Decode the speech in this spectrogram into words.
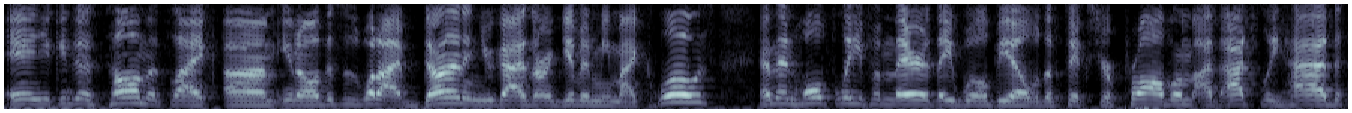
And you can just tell them it's like, um, you know, this is what I've done and you guys aren't giving me my clothes. And then hopefully from there, they will be able to fix your problem. I've actually had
